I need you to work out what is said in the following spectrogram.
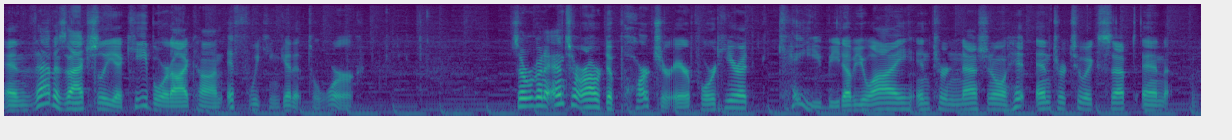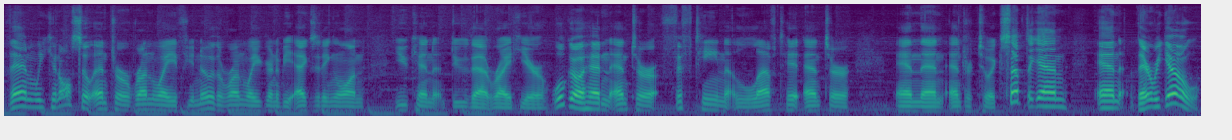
And that is actually a keyboard icon if we can get it to work. So we're going to enter our departure airport here at KBWI International. Hit enter to accept, and then we can also enter a runway. If you know the runway you're going to be exiting on, you can do that right here. We'll go ahead and enter 15 left, hit enter, and then enter to accept again, and there we go.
